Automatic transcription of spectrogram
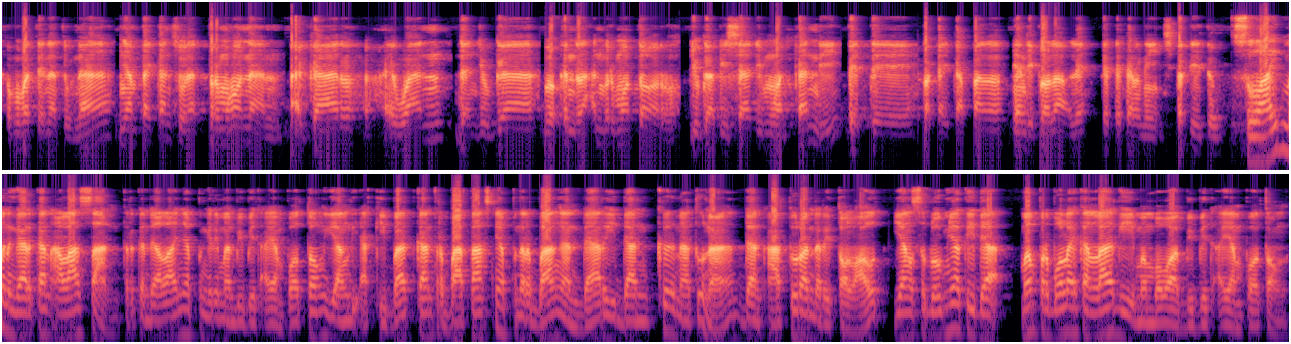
Kabupaten Natuna menyampaikan surat permohonan agar hewan dan juga kendaraan bermotor juga bisa dimuatkan di PT pakai kapal yang dikelola oleh PT Pelni seperti itu. Selain mendengarkan alasan terkendalanya pengiriman bibit ayam potong yang diakibatkan terbatasnya penerbangan dari dan ke Natuna dan aturan dari tol laut yang sebelumnya tidak memperbolehkan lagi membawa bibit ayam potong.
